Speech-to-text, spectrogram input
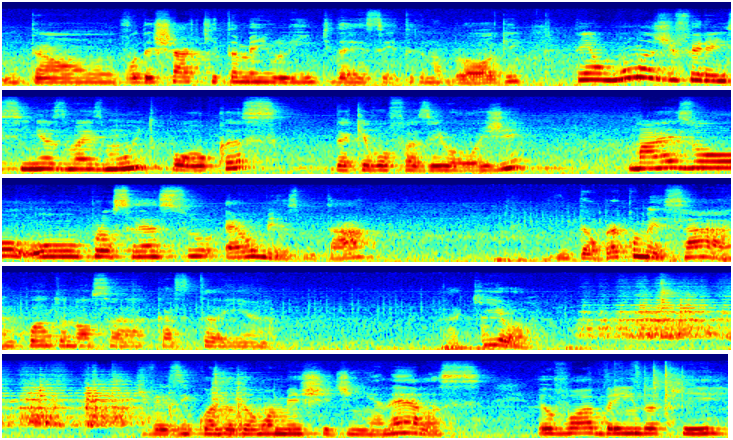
Então, vou deixar aqui também o link da receita aqui no blog. Tem algumas diferencinhas, mas muito poucas da que eu vou fazer hoje mas o, o processo é o mesmo, tá? Então, para começar, enquanto nossa castanha tá aqui, ó, de vez em quando eu dou uma mexidinha nelas, eu vou abrindo aqui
